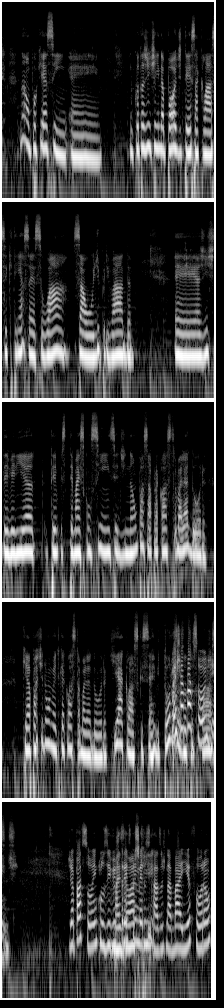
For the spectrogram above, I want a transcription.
Não, porque assim, é, enquanto a gente ainda pode ter essa classe que tem acesso à saúde privada, é, a gente deveria ter, ter mais consciência de não passar para a classe trabalhadora. Porque a partir do momento que a classe trabalhadora, que é a classe que serve todas Mas as já outras passou, classes, gente. Já passou. Inclusive, os três primeiros que- casos na Bahia foram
